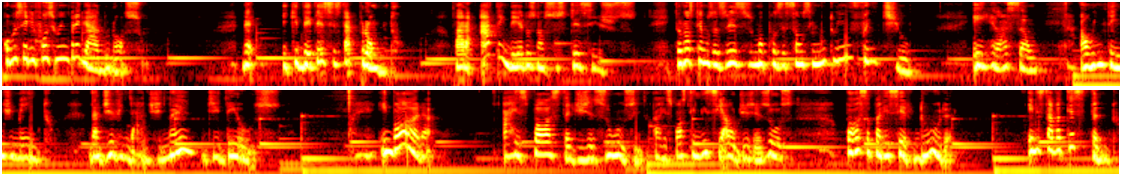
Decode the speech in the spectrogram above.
como se ele fosse um empregado nosso, né? E que devesse estar pronto para atender os nossos desejos. Então nós temos às vezes uma posição assim, muito infantil em relação ao entendimento da divindade, né, de Deus. Embora resposta de Jesus, a resposta inicial de Jesus, possa parecer dura, ele estava testando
